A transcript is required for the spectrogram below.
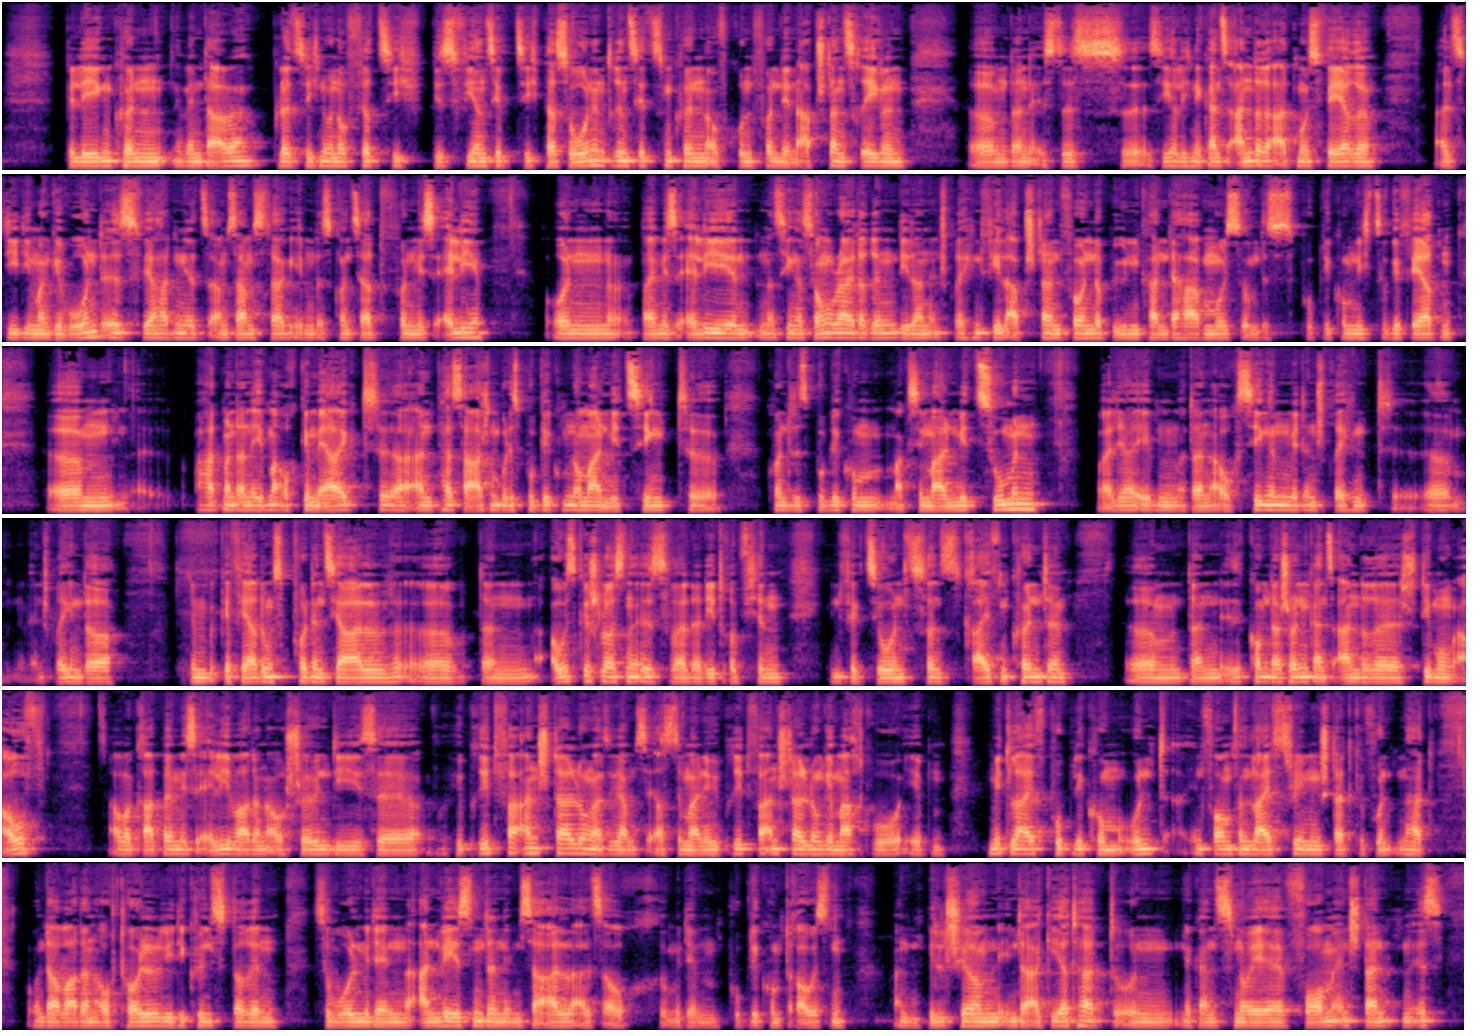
belegen können, wenn da plötzlich nur noch 40 bis 74 Personen drin sitzen können aufgrund von den Abstandsregeln, ähm, dann ist es äh, sicherlich eine ganz andere Atmosphäre als die, die man gewohnt ist. Wir hatten jetzt am Samstag eben das Konzert von Miss Ellie und bei Miss Ellie, einer Singer-Songwriterin, die dann entsprechend viel Abstand von der Bühnenkante haben muss, um das Publikum nicht zu gefährden, ähm, hat man dann eben auch gemerkt, äh, an Passagen, wo das Publikum normal mitsingt, äh, konnte das Publikum maximal mitsummen, weil ja eben dann auch Singen mit entsprechend äh, entsprechender dem Gefährdungspotenzial äh, dann ausgeschlossen ist, weil da die Tröpfcheninfektion sonst greifen könnte, ähm, dann kommt da schon eine ganz andere Stimmung auf. Aber gerade bei Miss Ellie war dann auch schön diese Hybridveranstaltung. Also wir haben das erste Mal eine Hybridveranstaltung gemacht, wo eben mit Live-Publikum und in Form von Livestreaming stattgefunden hat. Und da war dann auch toll, wie die Künstlerin sowohl mit den Anwesenden im Saal als auch mit dem Publikum draußen an den Bildschirmen interagiert hat und eine ganz neue Form entstanden ist.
